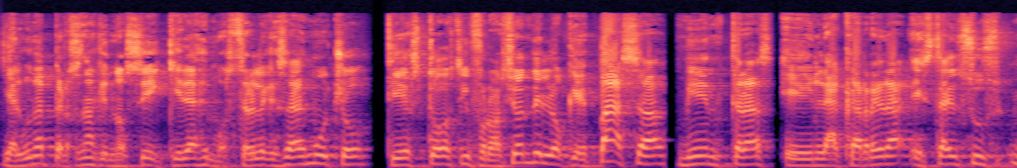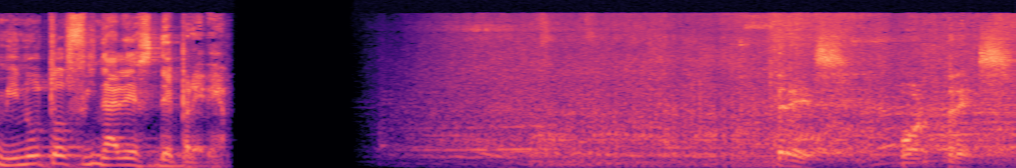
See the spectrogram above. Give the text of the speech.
y alguna persona que no sé, quiera demostrarle que sabes mucho, tienes toda esta información de lo que pasa mientras en la carrera está en sus minutos finales de previa. 3 por 3.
